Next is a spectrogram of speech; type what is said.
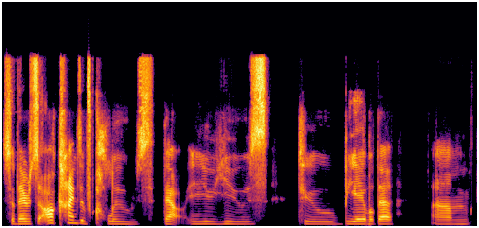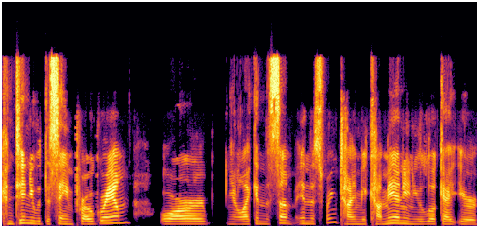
So there's all kinds of clues that you use to be able to um, continue with the same program or you know like in the sum in the springtime you come in and you look at your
